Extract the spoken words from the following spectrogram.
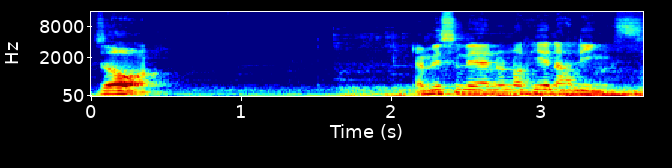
So. Dann müssen wir ja nur noch hier nach links.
